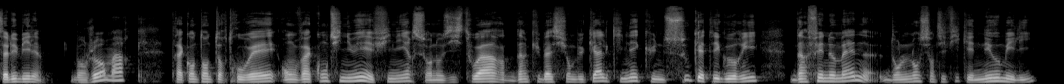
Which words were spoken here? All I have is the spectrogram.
Salut Bill. Bonjour Marc. Très content de te retrouver. On va continuer et finir sur nos histoires d'incubation buccale qui n'est qu'une sous-catégorie d'un phénomène dont le nom scientifique est néomélie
